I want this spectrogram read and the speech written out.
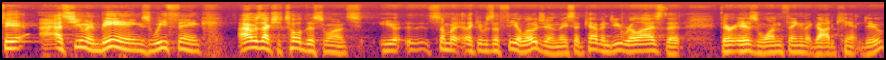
See, as human beings, we think. I was actually told this once. He, somebody, like it was a theologian. They said, Kevin, do you realize that there is one thing that God can't do?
